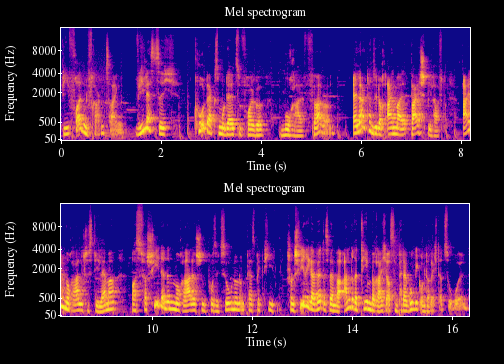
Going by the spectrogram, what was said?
wie folgende Fragen zeigen. Wie lässt sich Kohlbergs Modell zufolge Moral fördern? Erläutern Sie doch einmal beispielhaft ein moralisches Dilemma aus verschiedenen moralischen Positionen und Perspektiven. Schon schwieriger wird es, wenn wir andere Themenbereiche aus dem Pädagogikunterricht dazu holen.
